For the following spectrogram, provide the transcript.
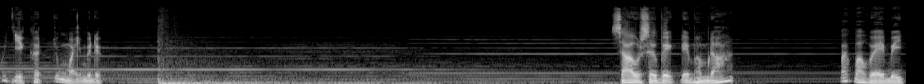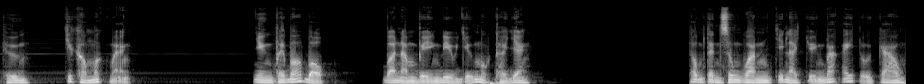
Phải diệt hết chúng mày mới được. Sau sự việc đêm hôm đó, Bác bảo vệ bị thương chứ không mất mạng. Nhưng phải bó bột Và nằm viện điều dưỡng một thời gian. Thông tin xung quanh chỉ là chuyện bác ấy tuổi cao,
